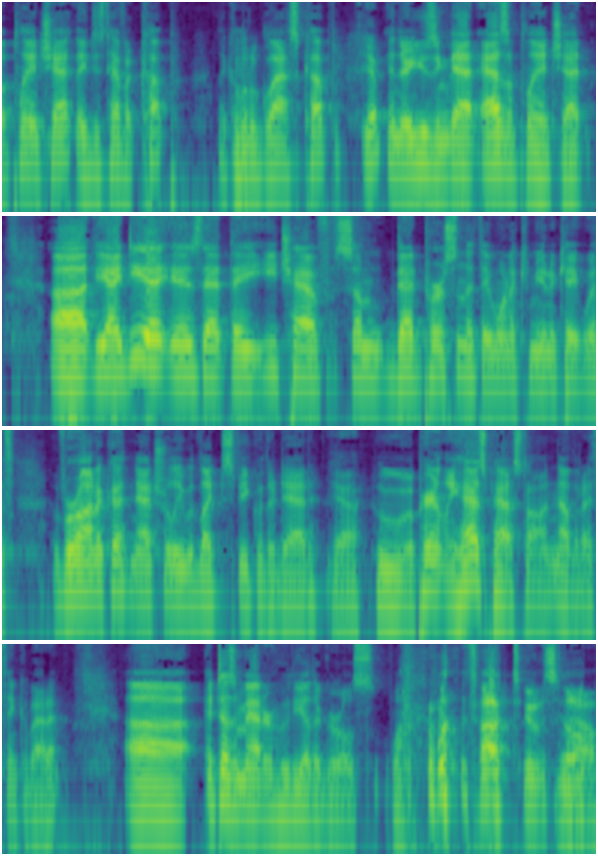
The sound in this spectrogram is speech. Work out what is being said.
a planchette, they just have a cup, like a little glass cup. Yep. and they're using that as a planchette. Uh, the idea is that they each have some dead person that they want to communicate with. Veronica naturally would like to speak with her dad Yeah. who apparently has passed on. Now that I think about it, uh, it doesn't matter who the other girls want, want to talk to. So No.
